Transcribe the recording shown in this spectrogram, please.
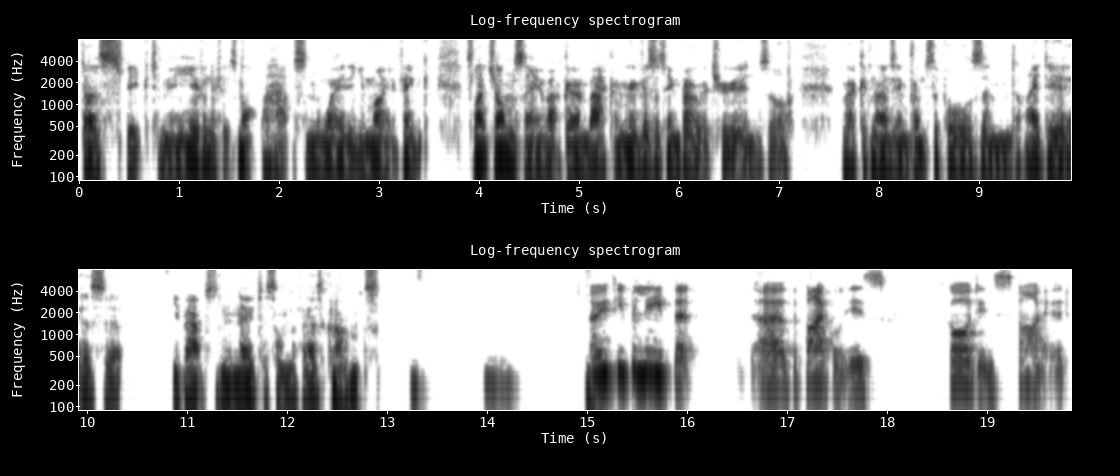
does speak to me, even if it's not perhaps in the way that you might think. It's like John saying about going back and revisiting poetry and sort of recognizing principles and ideas that you perhaps didn't notice on the first glance. Mm. Now, if you believe that uh, the Bible is God inspired,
